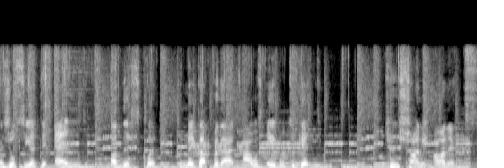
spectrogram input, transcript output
as you'll see at the end of this clip. To make up for that, I was able to get two shiny Onix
